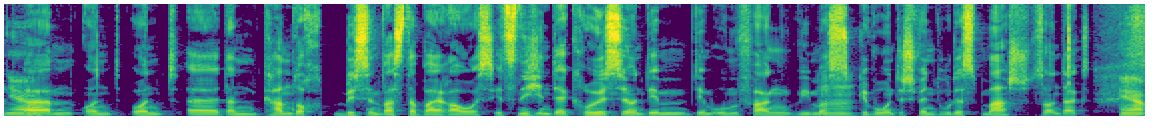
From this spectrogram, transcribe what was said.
Ja. Ähm, und und äh, dann kam doch ein bisschen was dabei raus. Jetzt nicht in der Größe und dem, dem Umfang, wie man es mhm. gewohnt ist, wenn du das machst sonntags. Ja.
